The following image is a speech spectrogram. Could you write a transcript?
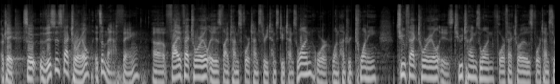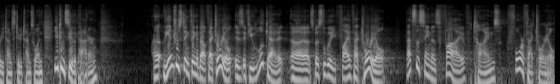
Okay, so this is factorial. It's a math thing. Uh, 5 factorial is 5 times 4 times 3 times 2 times 1, or 120. 2 factorial is 2 times 1. 4 factorial is 4 times 3 times 2 times 1. You can see the pattern. Uh, the interesting thing about factorial is if you look at it, uh, specifically 5 factorial, that's the same as 5 times 4 factorial.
